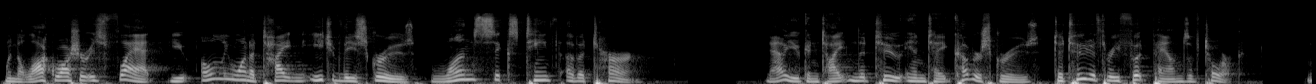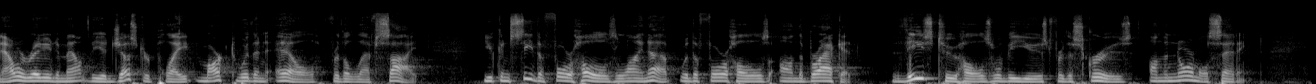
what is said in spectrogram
When the lock washer is flat, you only want to tighten each of these screws 1 16th of a turn. Now you can tighten the two intake cover screws to 2 to 3 foot-pounds of torque. Now we're ready to mount the adjuster plate marked with an L for the left side. You can see the four holes line up with the four holes on the bracket. These two holes will be used for the screws on the normal setting.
